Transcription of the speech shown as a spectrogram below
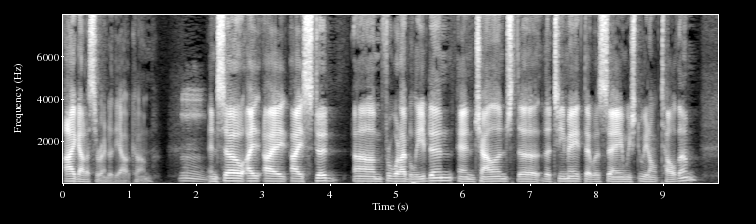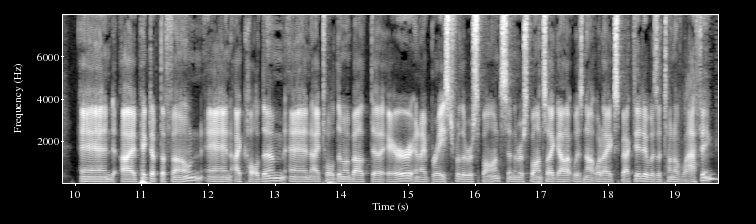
I got to surrender the outcome. Mm. And so I I, I stood um, for what I believed in and challenged the the teammate that was saying we sh- we don't tell them. And I picked up the phone and I called them and I told them about the error and I braced for the response. And the response I got was not what I expected. It was a ton of laughing.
